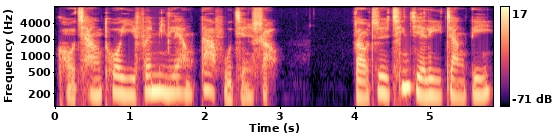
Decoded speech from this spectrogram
口腔唾液分泌量大幅减少，导致清洁力降低，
